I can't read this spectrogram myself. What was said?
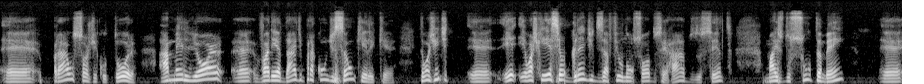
é, para o sojicultor a melhor é, variedade para a condição que ele quer. Então a gente é, eu acho que esse é o grande desafio, não só do Cerrado, do centro, mas do sul também, é,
